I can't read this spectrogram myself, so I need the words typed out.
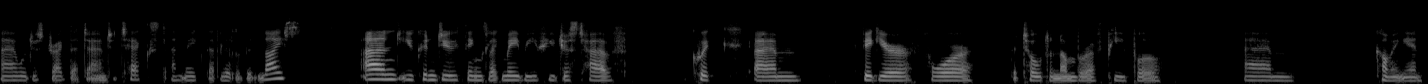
I will just drag that down to text and make that a little bit light. And you can do things like maybe if you just have a quick um, figure for the total number of people um, coming in.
